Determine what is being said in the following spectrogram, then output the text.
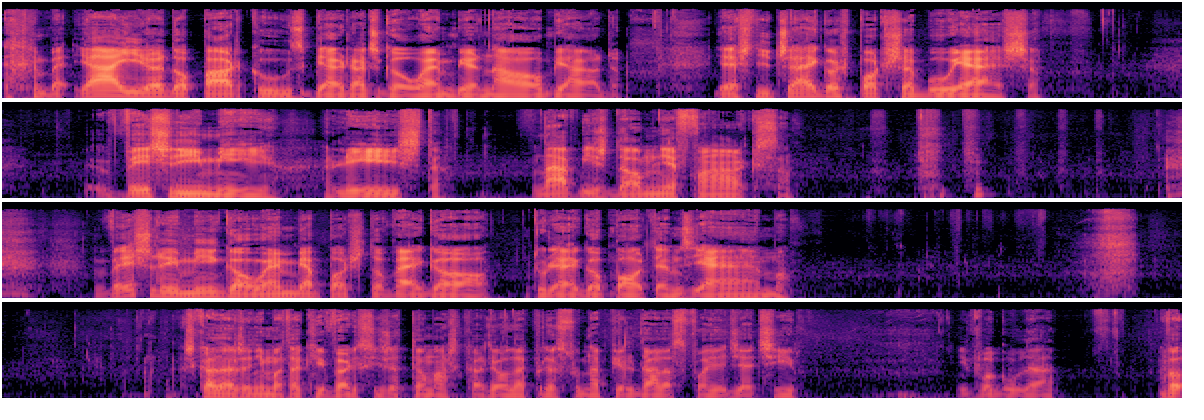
Ja idę do parku zbierać gołębie na obiad. Jeśli czegoś potrzebujesz, wyślij mi list. Napisz do mnie faks. Wyślij mi gołębia pocztowego, którego potem zjem. Szkoda, że nie ma takiej wersji, że Tomasz Karole po prostu napierdala swoje dzieci. I w ogóle. W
